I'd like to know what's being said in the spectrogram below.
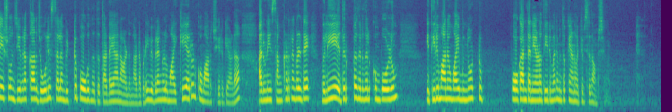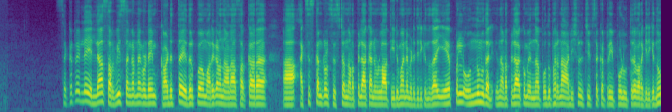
ശേഷവും ജീവനക്കാർ ജോലിസ്ഥലം വിട്ടുപോകുന്നത് തടയാനാണ് നടപടി. വിവരങ്ങളുമായി കെ അരുൺകുമാർ ചേരുകയാണ്. അരുൺ ഈ സംഘടനകളുടെ വലിയ എതിർപ്പ് നിലനിൽക്കുമ്പോഴും ഈ തീരുമാനവുമായി മുന്നോട്ട് പോകാൻ തന്നെയാണോ തീരുമാനം? എന്തൊക്കെയാണ് മറ്റു വിശദാംശങ്ങൾ? സെക്രട്ടേറിയറ്റിലെ എല്ലാ സർവീസ് സംഘടനകളുടെയും കടുത്ത എതിർപ്പ് മറികടന്നാണ് സർക്കാർ ആക്സസ് കൺട്രോൾ സിസ്റ്റം നടപ്പിലാക്കാനുള്ള തീരുമാനമെടുത്തിരിക്കുന്നത് ഏപ്രിൽ ഒന്ന് മുതൽ നടപ്പിലാക്കുമെന്ന് പൊതുഭരണ അഡീഷണൽ ചീഫ് സെക്രട്ടറി ഇപ്പോൾ ഉത്തരവിറക്കിയിരിക്കുന്നു.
